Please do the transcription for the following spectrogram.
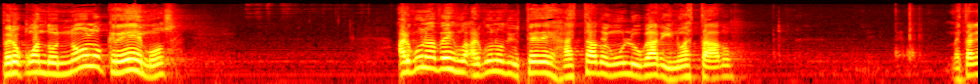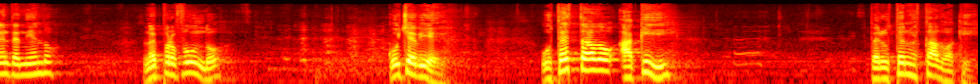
Pero cuando no lo creemos, ¿alguna vez alguno de ustedes ha estado en un lugar y no ha estado? ¿Me están entendiendo? No es profundo. Escuche bien. Usted ha estado aquí, pero usted no ha estado aquí.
